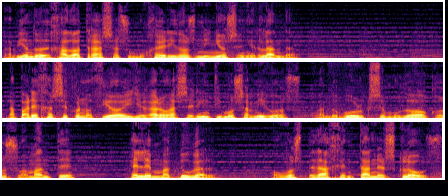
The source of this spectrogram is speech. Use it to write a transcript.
habiendo dejado atrás a su mujer y dos niños en Irlanda. La pareja se conoció y llegaron a ser íntimos amigos cuando Burke se mudó con su amante Helen McDougall a un hospedaje en Tanner's Close,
